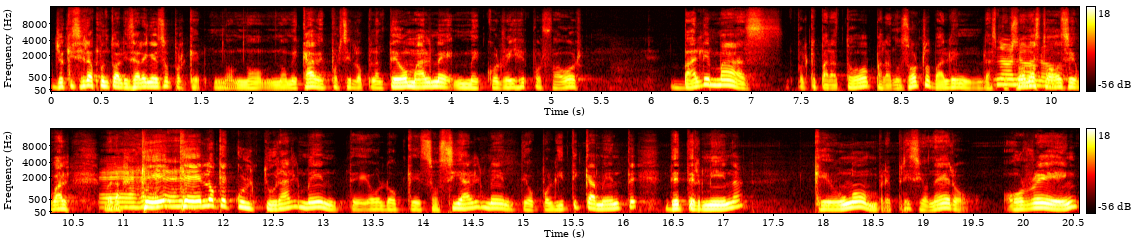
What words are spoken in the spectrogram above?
Yo quisiera puntualizar en eso porque no, no, no me cabe, por si lo planteo mal, me, me corrige, por favor. Vale más, porque para todo, para nosotros valen las personas todos igual. Eh. ¿Qué, ¿Qué, es lo que culturalmente o lo que socialmente o políticamente determina que un hombre prisionero o rehén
